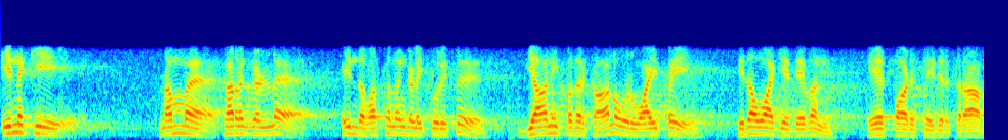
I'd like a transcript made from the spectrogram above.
இன்னைக்கு நம்ம கரங்களில் இந்த வசனங்களை குறித்து தியானிப்பதற்கான ஒரு வாய்ப்பை பிதாவாகிய தேவன் ஏற்பாடு செய்திருக்கிறார்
